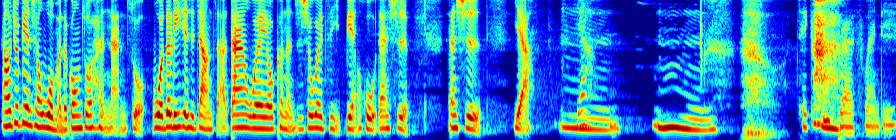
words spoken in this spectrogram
然后就变成我们的工作很难做。我的理解是这样子啊，当然我也有可能只是为自己辩护，但是但是，yeah，yeah。嗯嗯，Take a deep breath, Wendy.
